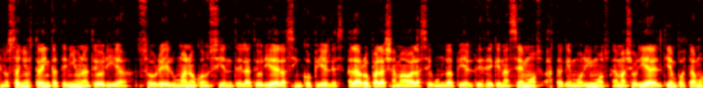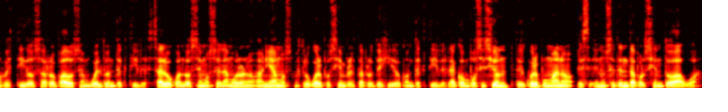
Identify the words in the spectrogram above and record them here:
en los años 30 tenía una teoría sobre el humano consciente, la teoría de las cinco pieles. A la ropa la llamaba la segunda piel. Desde que nacemos hasta que morimos, la mayoría del tiempo estamos vestidos, arropados, envueltos en textiles. Salvo cuando hacemos el amor o nos bañamos, nuestro cuerpo siempre está protegido con textiles. La composición del cuerpo humano es en un 70% agua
